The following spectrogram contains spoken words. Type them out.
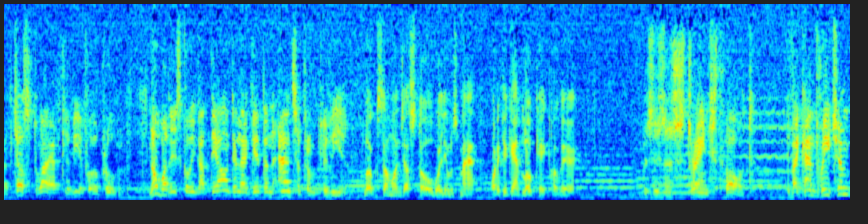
I've just wired Clavier for approval. Nobody's going up there until I get an answer from Clavier. Look, someone just stole Williams' map. What if you can't locate Clavier? This is a strange thought. If I can't reach him,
